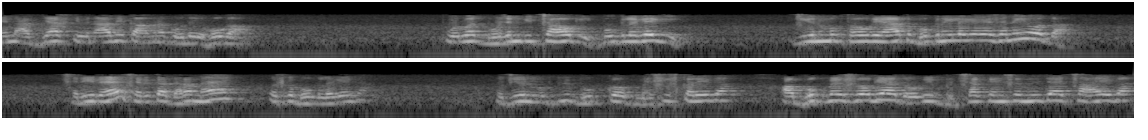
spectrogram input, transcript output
इन अध्यास के बिना भी कामना का उदय होगा। पूर्वत भोजन की इच्छा होगी, भूख लगेगी। जीवन मुक्त हो गया तो भूख नहीं लगेगा, ऐसा नहीं होता। शरीर है, शरीर का धर्म है, उसको भूख लगेगा। तो जीवन मुक्त भी भूख को महसूस करेगा और भूख महसूस हो गया तो भी भिक्षा कहीं से मिल जाए चाहेगा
